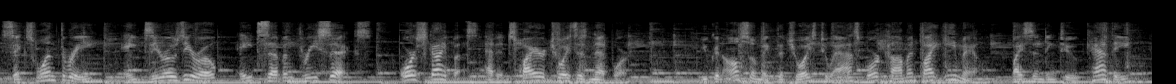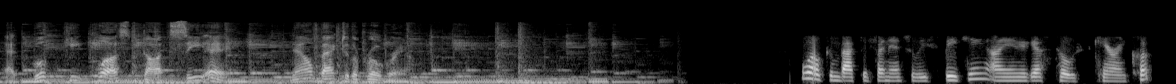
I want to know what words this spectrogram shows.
613-800-8736, or Skype us at Inspired Choices Network. You can also make the choice to ask or comment by email by sending to Kathy at bookkeepplus.ca. Now back to the program. Welcome back to Financially Speaking. I am your guest host, Karen Cook,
